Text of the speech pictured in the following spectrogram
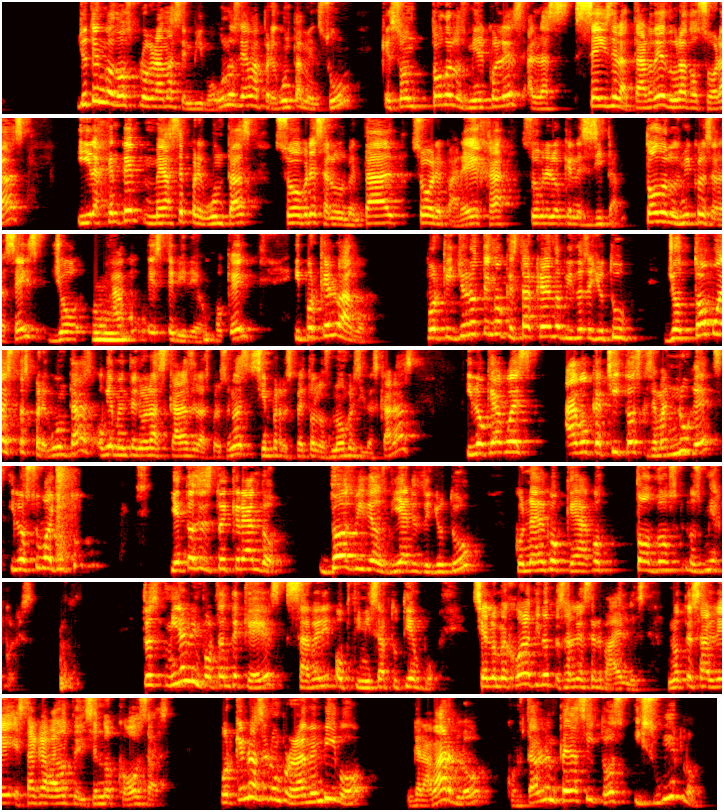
Yo tengo dos programas en vivo. Uno se llama Pregúntame en Zoom que son todos los miércoles a las 6 de la tarde, dura dos horas, y la gente me hace preguntas sobre salud mental, sobre pareja, sobre lo que necesita. Todos los miércoles a las 6 yo hago este video, ¿ok? ¿Y por qué lo hago? Porque yo no tengo que estar creando videos de YouTube. Yo tomo estas preguntas, obviamente no las caras de las personas, siempre respeto los nombres y las caras, y lo que hago es, hago cachitos que se llaman nuggets y los subo a YouTube. Y entonces estoy creando dos videos diarios de YouTube con algo que hago todos los miércoles. Entonces, mira lo importante que es saber optimizar tu tiempo. Si a lo mejor a ti no te sale hacer bailes, no te sale estar grabándote diciendo cosas, ¿por qué no hacer un programa en vivo, grabarlo, cortarlo en pedacitos y subirlo?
